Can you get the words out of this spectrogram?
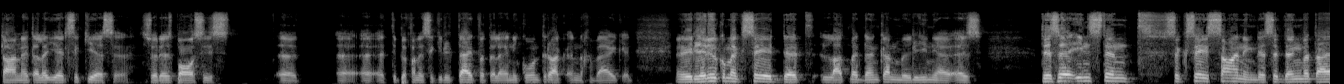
dan het hulle eerste keuse. So dis basies 'n uh, 'n uh, 'n tipe van 'n sekuriteit wat hulle in die kontrak ingewerk het. Nou die rede hoekom ek sê dit laat my dink aan Mourinho is dis 'n instant success signing. Dis 'n ding wat hy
